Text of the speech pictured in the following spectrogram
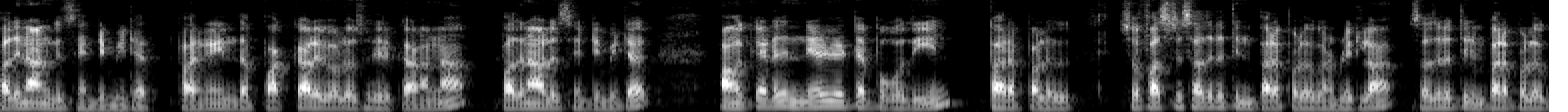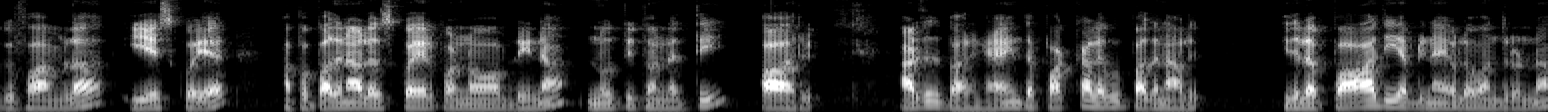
பதினான்கு சென்டிமீட்டர். பாருங்கள் இந்த பக்க அளவு எவ்வளோ சொல்லியிருக்காங்கன்னா பதினாலு சென்டிமீட்டர். அவங்க கேட்டது நிழலிட்ட பகுதியின் பரப்பளவு. ஸோ ஃபஸ்ட்டு சதுரத்தின் பரப்பளவு கண்டுபிடிக்கலாம். சதுரத்தின் பரப்பளவுக்கு ஃபார்முலா ஏ ஸ்கொயர் அப்போ பதினாலு ஸ்கொயர் பண்ணோம் அப்படின்னா நூற்றி தொண்ணூற்றி ஆறு. அடுத்தது பாருங்கள் இந்த பக்க அளவு பதினாலு. இதில் பாதி அப்படின்னா எவ்வளோ வந்துடும்னா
